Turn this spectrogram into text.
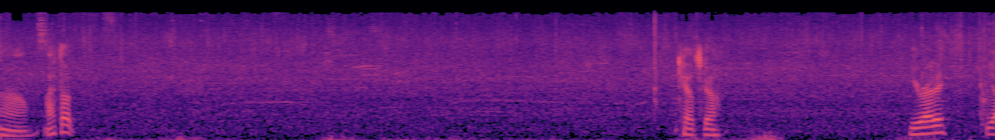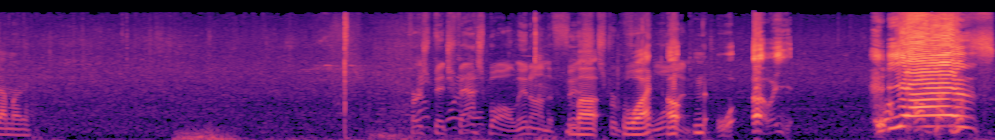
Oh, I thought. Okay, let's go. You ready? Yeah, I'm ready. First pitch fastball in on the fifth Ma- for ball what? Oh, one. n- wh- oh, y- oh, yes,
